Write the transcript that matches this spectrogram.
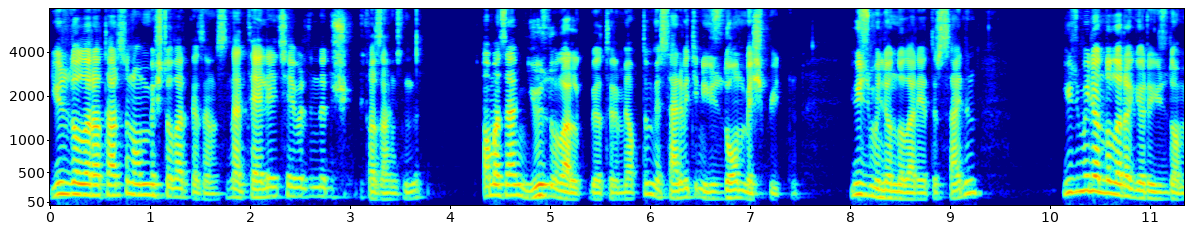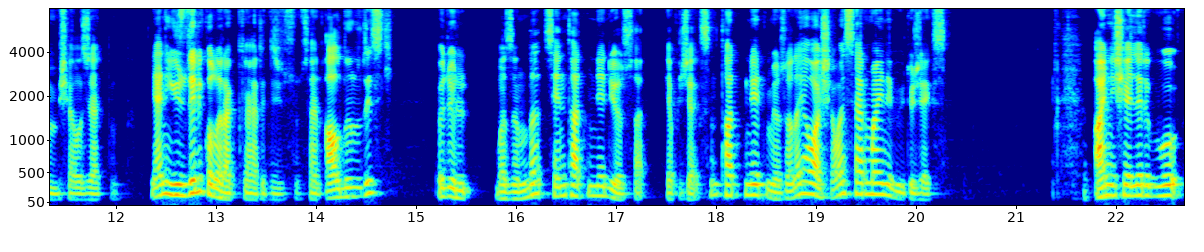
100 dolar atarsın 15 dolar kazanırsın. Yani TL'ye çevirdiğinde düşük bir kazancındır. Ama sen 100 dolarlık bir yatırım yaptın ve servetini %15 büyüttün. 100 milyon dolar yatırsaydın 100 milyon dolara göre %15 alacaktın. Yani yüzdelik olarak kar ediyorsun sen. Aldığın risk ödül bazında seni tatmin ediyorsa yapacaksın. Tatmin etmiyorsa da yavaş yavaş sermayeni büyüteceksin. Aynı şeyleri bu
